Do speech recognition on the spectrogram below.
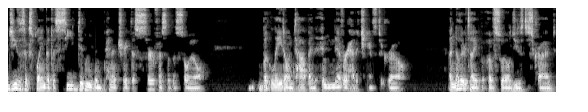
Jesus explained that the seed didn't even penetrate the surface of the soil, but laid on top and, and never had a chance to grow. Another type of soil Jesus described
